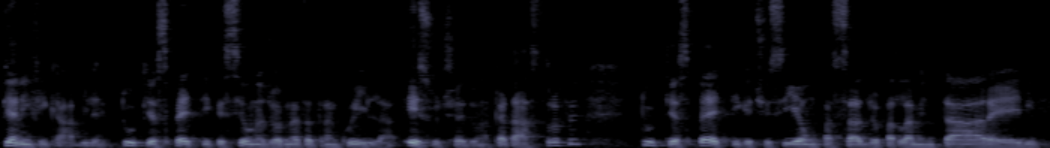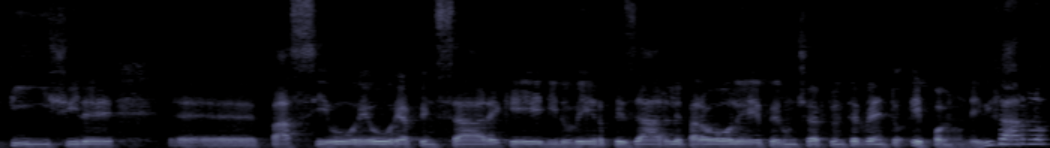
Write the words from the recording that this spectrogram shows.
pianificabile, tutti aspetti che sia una giornata tranquilla e succede una catastrofe, tutti aspetti che ci sia un passaggio parlamentare difficile, eh, passi ore e ore a pensare che di dover pesare le parole per un certo intervento e poi non devi farlo,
